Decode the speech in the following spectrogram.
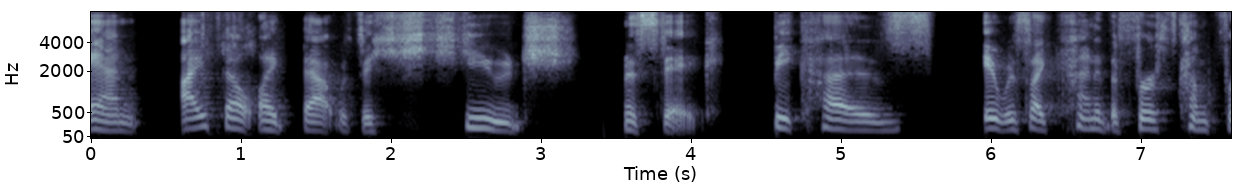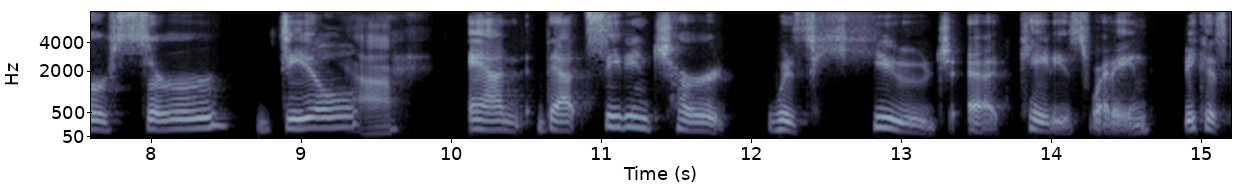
And I felt like that was a huge mistake because it was like kind of the first come, first serve deal. Yeah. And that seating chart was huge at Katie's wedding because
